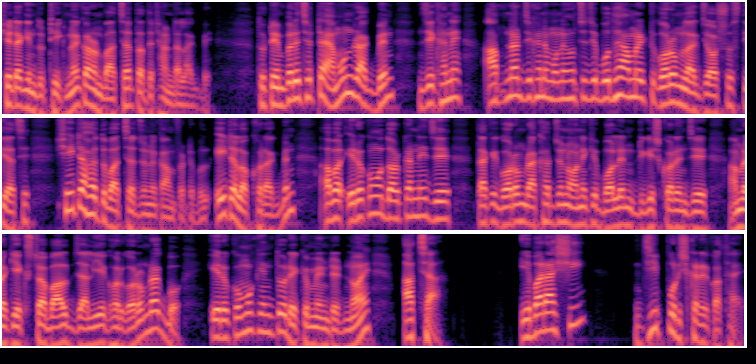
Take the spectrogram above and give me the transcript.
সেটা কিন্তু ঠিক নয়, কারণ বাচ্চার তাতে ঠান্ডা লাগবে। তো টেম্পারেচারটা এমন রাখবেন, যেখানে আপনার যেখানে মনে হচ্ছে যে বোধহয় আমার একটু গরম লাগছে, অস্বস্তি আছে, সেইটা হয়তো বাচ্চার জন্য কমফোর্টেবল এইটা লক্ষ্য রাখবেন। আবার এরকমও দরকার নেই যে তাকে গরম রাখার জন্য অনেকে বলেন, জিজ্ঞেস করেন যে, আমরা কি এক্সট্রা বাল্ব জ্বালিয়ে ঘর গরম রাখব? এরকমও কিন্তু রেকমেন্ডেড নয়। আচ্ছা এবার আসি জিভ পরিষ্কারের কথায়।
